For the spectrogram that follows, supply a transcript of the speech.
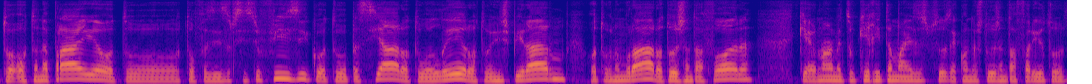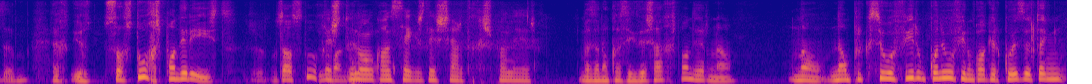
Tô, ou estou na praia, ou estou, a fazer exercício físico, ou estou a passear, ou estou a ler, ou estou a inspirar-me, ou estou a namorar, ou estou a jantar fora, que é normalmente o que irrita mais as pessoas, é quando eu estou a jantar fora e eu estou. A, eu só estou a responder a isto. Só estou a Mas tu não consegues deixar de responder. Mas eu não consigo deixar de responder, não. Não, não, porque se eu afirmo, quando eu afirmo qualquer coisa, eu tenho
